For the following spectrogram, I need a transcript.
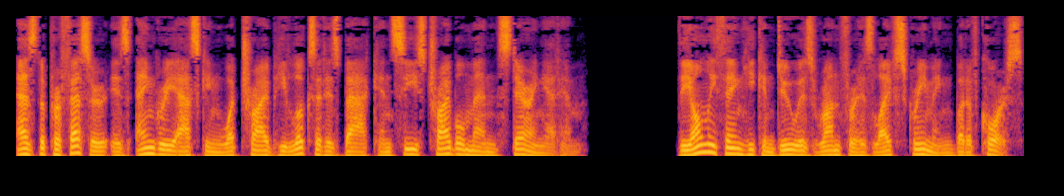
As the professor is angry asking what tribe he looks at his back and sees tribal men staring at him. The only thing he can do is run for his life screaming but of course,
